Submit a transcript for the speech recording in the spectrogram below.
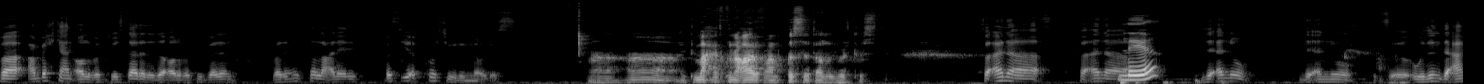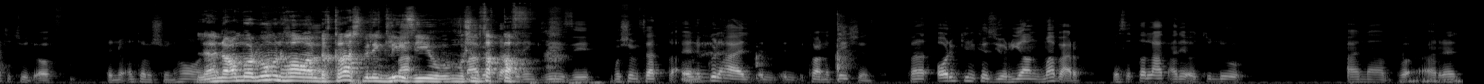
فعم بحكي عن Oliver Twist. لا لا لا Oliver Twist. بعدين بعدين هيك طلع علي بس you of course you wouldn't know this. أها. أنت ما حتكون عارف عن قصة اوليفر تويست فانا فانا ليه؟ لأنه لأنه it's within the attitude of إنه أنت مش من هون. لأنه عمر مو من هون. بقراش بالإنجليزي ومش مثقف. بالإنجليزي. مش مثقف. يعني كل هاي ال connotations فأنا يمكن because you're young ما بعرف. بس طلعت عليه قلت له أنا قريت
